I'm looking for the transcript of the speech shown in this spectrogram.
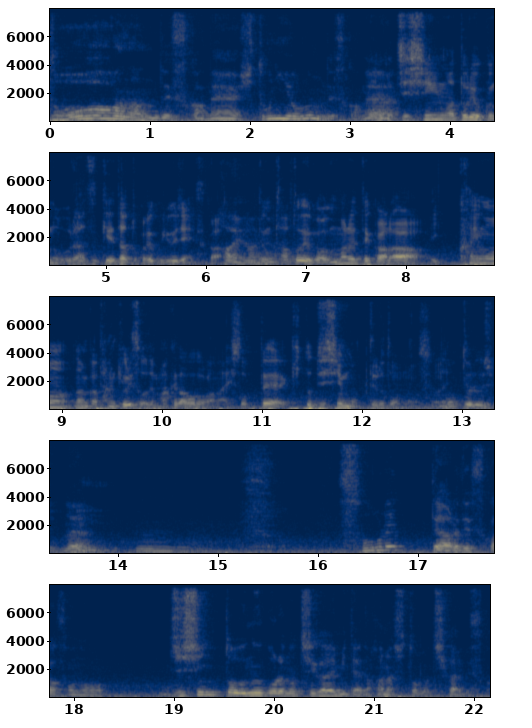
どうなんですかね。人によるんですかね。なんか自信は努力の裏付けだとかよく言うじゃないですか、はいはいでも例えば生まれてから一回もなんか短距離走で負けたことがない人ってきっと自信持ってると思うんですよね。持。ってるでしょうね、うん。うん。それってあれですか？その自信とうぬぼれの違いみたいな話とも近いですか？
